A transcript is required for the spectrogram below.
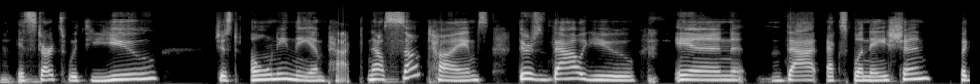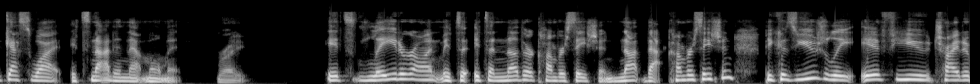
Mhm. It starts with you just owning the impact. Now, sometimes there's value in that explanation, but guess what? It's not in that moment. right. It's later on. It's a, it's another conversation, not that conversation, because usually if you try to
